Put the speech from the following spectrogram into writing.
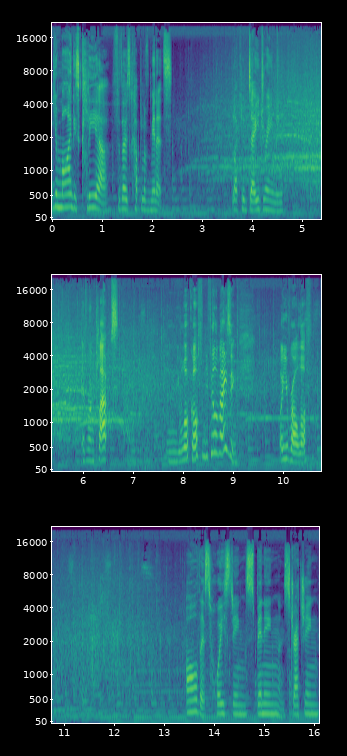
Your mind is clear for those couple of minutes, like you're daydreaming. Everyone claps, and you walk off and you feel amazing. Or you roll off. All this hoisting, spinning, and stretching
